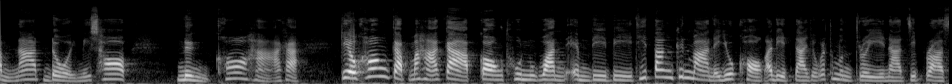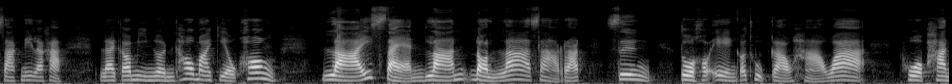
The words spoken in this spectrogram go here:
อำนาจโดยมิชอบ 1 ข้อหาค่ะ เกี่ยวข้องกับมหากาบกองทุนวัน MDB ที่ตั้งขึ้นมาในยุคของอดีตนายกรัฐมนตรีนาจิบราซักนี่แหละค่ะ และก็มีเงินเข้ามาเกี่ยวข้องหลายแสนล้านดอลลาร์สหรัฐ ซึ่งตัวเขาเองก็ถูกกล่าวหาว่าพัวพัน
